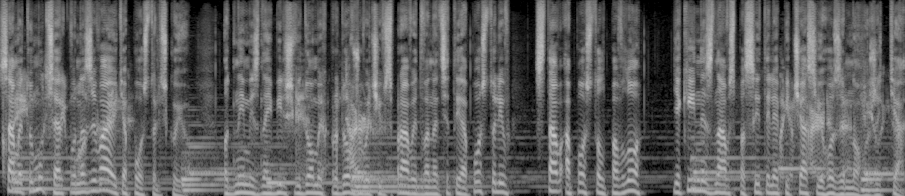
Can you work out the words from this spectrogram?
Саме тому церкву називають апостольською. Одним із найбільш відомих продовжувачів справи 12 апостолів став апостол Павло, який не знав Спасителя під час його земного життя.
